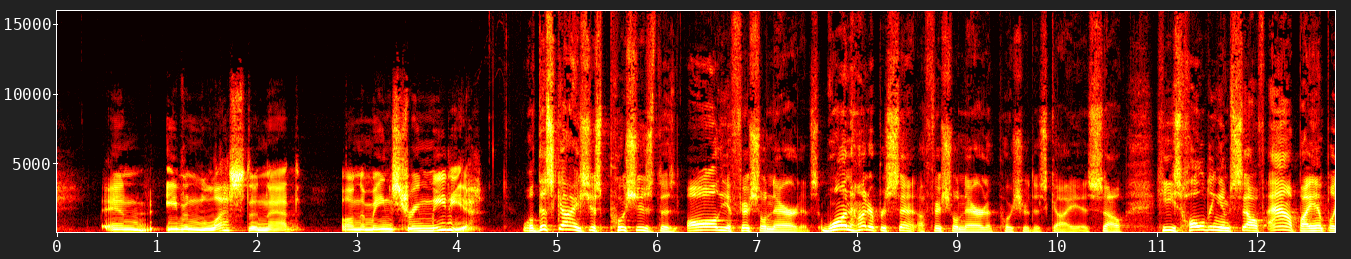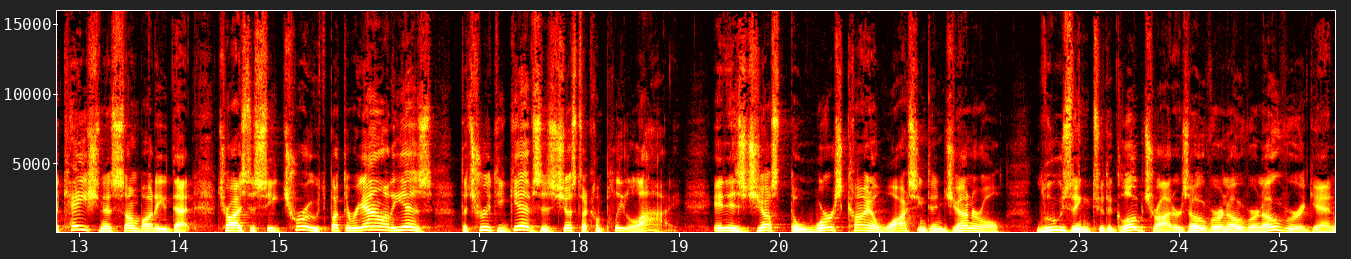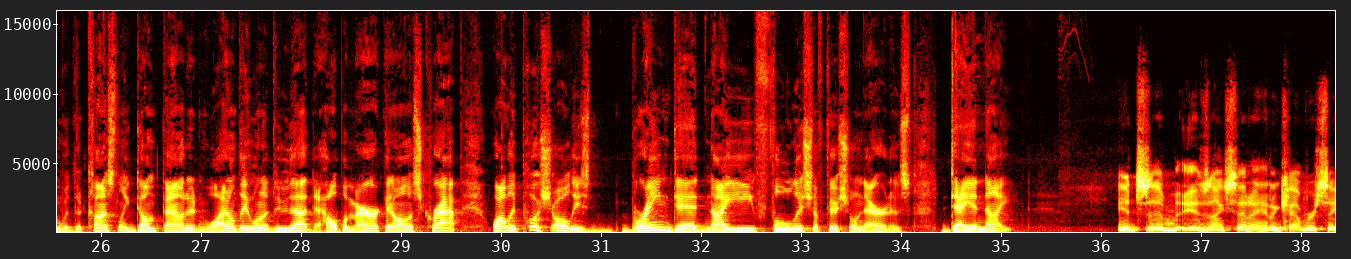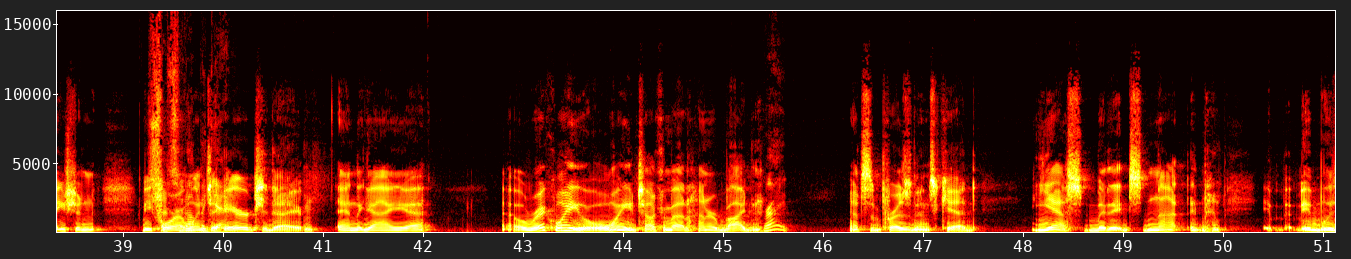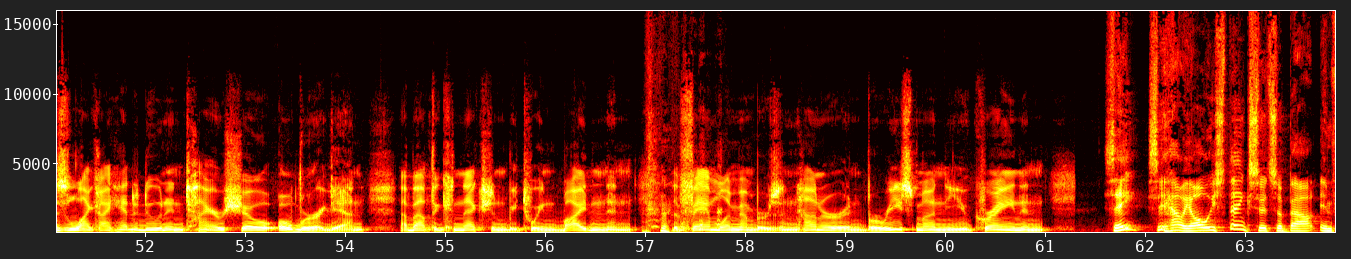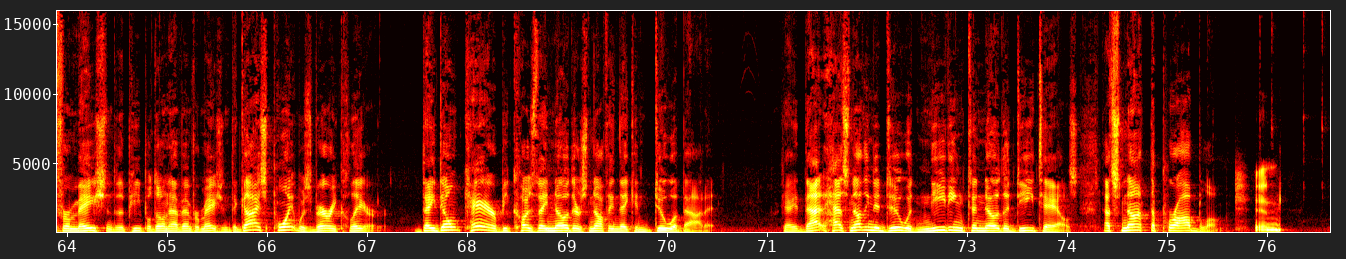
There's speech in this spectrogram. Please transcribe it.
and even less than that on the mainstream media. Well, this guy just pushes the, all the official narratives. 100% official narrative pusher, this guy is. So he's holding himself out by implication as somebody that tries to seek truth. But the reality is, the truth he gives is just a complete lie. It is just the worst kind of Washington general losing to the Globetrotters over and over and over again with the constantly dumbfounded and why don't they want to do that to help America and all this crap while they push all these brain dead, naive, foolish official narratives day and night. It's, um, as I said, I had a conversation before I went to air today, and the guy, uh, oh, Rick, why are, you, why are you talking about Hunter Biden? Right. That's the president's kid. Yes, but it's not. It was like I had to do an entire show over again about the connection between Biden and the family members and Hunter and Burisma and the Ukraine and. See, see how he always thinks it's about information that the people don't have information. The guy's point was very clear. They don't care because they know there's nothing they can do about it. Okay, that has nothing to do with needing to know the details. That's not the problem. And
